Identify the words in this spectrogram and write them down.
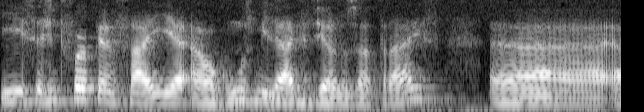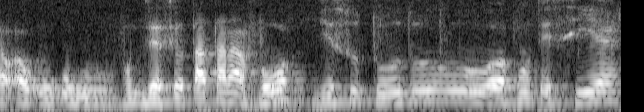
E se a gente for pensar aí há alguns milhares de anos atrás, uh, o, o, vamos dizer assim, o tataravô disso tudo acontecia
